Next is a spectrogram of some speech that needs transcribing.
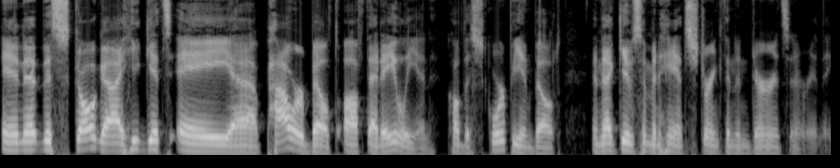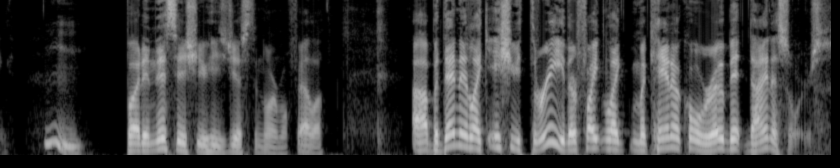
And uh, this skull guy, he gets a uh, power belt off that alien called the Scorpion Belt, and that gives him enhanced strength and endurance and everything. Hmm. But in this issue, he's just a normal fellow. Uh, but then in like issue three, they're fighting like mechanical robot dinosaurs.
